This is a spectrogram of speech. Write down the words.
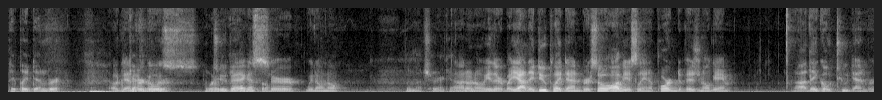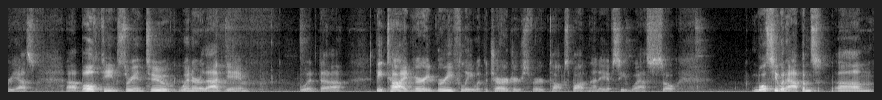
They play Denver. Oh, Denver goes where to Vegas, or we don't know. I'm not sure. I can't. I don't know either. But yeah, they do play Denver. So obviously an important divisional game. Uh, they go to Denver, yes. Uh, both teams three and two. Winner of that game would uh, be tied very briefly with the Chargers for top spot in that AFC West. So we'll see what happens. Um,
